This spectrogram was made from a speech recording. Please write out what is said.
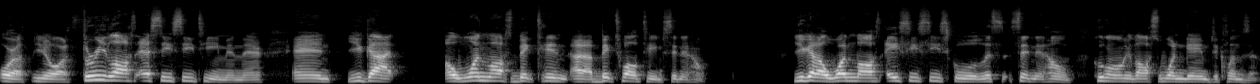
or a you know a three-loss SEC team in there, and you got a one-loss Big Ten, uh, Big Twelve team sitting at home. You got a one-loss ACC school sitting at home who only lost one game to Clemson.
